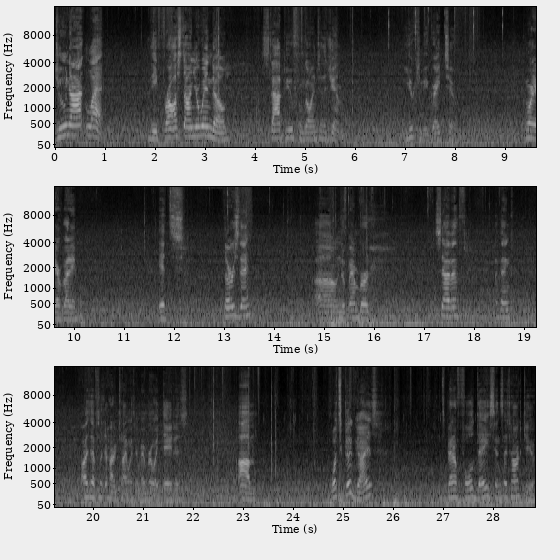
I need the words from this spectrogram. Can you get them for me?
Do not let the frost on your window stop you from going to the gym. You can be great too. Good morning, everybody. It's Thursday, um, November 7th, I think. I always have such a hard time with remembering what day it is. Um, what's good, guys? It's been a full day since I talked to you.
